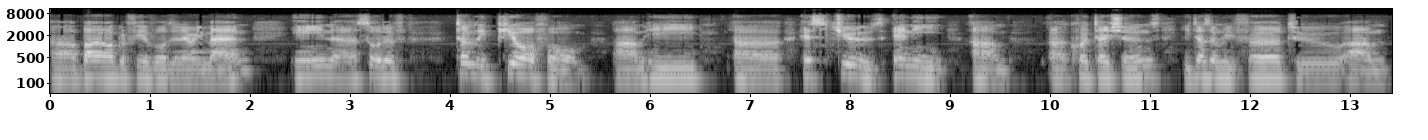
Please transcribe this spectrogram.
a biography of ordinary man in a sort of totally pure form. Um, he uh, eschews any um, uh, quotations. He doesn't refer to, um,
